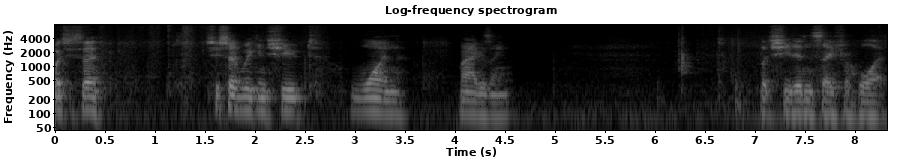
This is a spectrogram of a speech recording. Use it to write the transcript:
What'd she say? She said we can shoot one magazine. But she didn't say for what.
